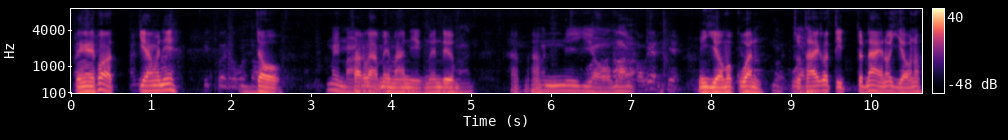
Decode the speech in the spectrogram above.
เป็นไงพ่อเกียงวันนี้ เจ้าไม่มาฝากลาบไม่มาอีกเหมือนเดิม ครับเอามันมีเหยี่ยวมา มีเหยี่ยวมากวนมากวน สุดท้ายก็ติดจนได้เนาะเหยี่ยวเนาะ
